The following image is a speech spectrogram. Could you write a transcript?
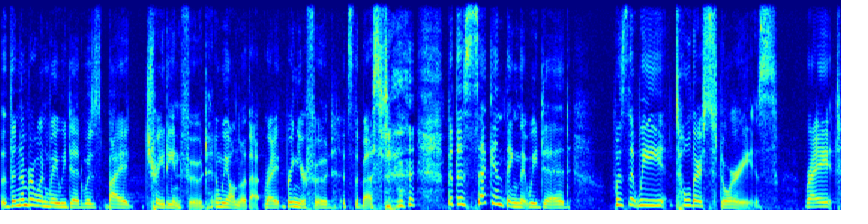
the number one way we did was by trading food, and we all know that, right? Bring your food; it's the best. but the second thing that we did was that we told our stories right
